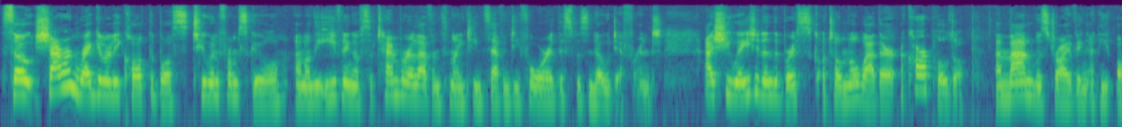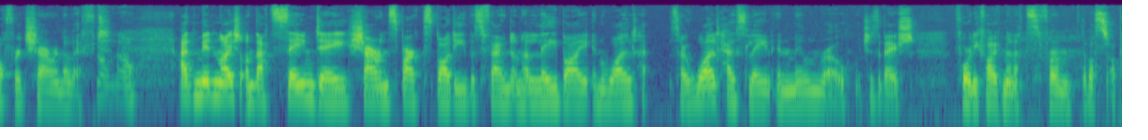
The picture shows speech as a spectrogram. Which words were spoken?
So Sharon regularly caught the bus to and from school, and on the evening of September 11th, 1974, this was no different. As she waited in the brisk autumnal weather, a car pulled up. A man was driving, and he offered Sharon a lift. Oh no. At midnight on that same day, Sharon Sparks' body was found on a lay-by in Wild, sorry, Wild House Lane in Milnrow, which is about 45 minutes from the bus stop.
